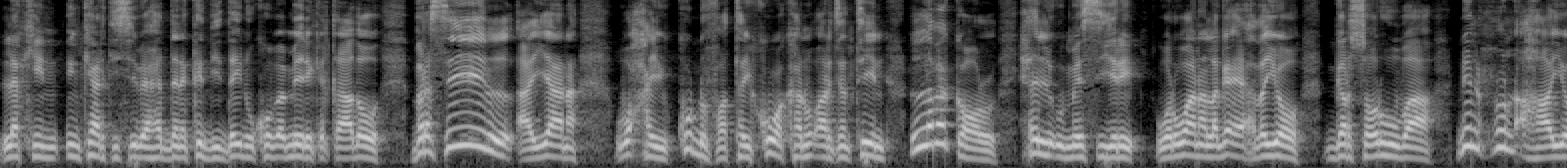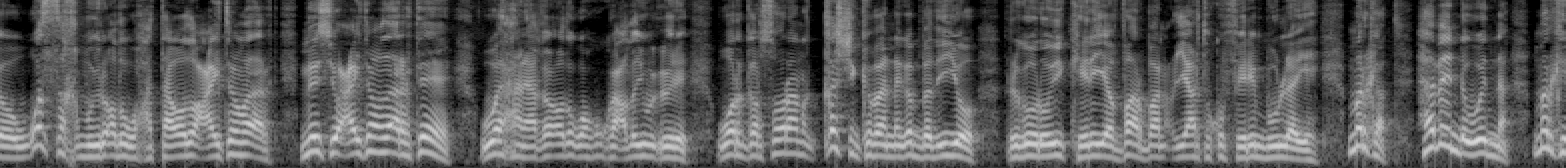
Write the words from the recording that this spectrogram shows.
laakiin inkaartiisiibaa haddana ka diiday inuu koob america qaado. Brazil ayaana waxay ku dhufatay kuwa kanu argentiin laba gool xilli uu messi yiri war waana laga eexdayo garsooruhuba nin xun ahaayo wasakh buu yiri odagu xataa adoo caytamad aragt messi oo caytamad aragtee waa xanaaqay odagu waa ku kacday wuxuu yiri war garsooraan qashinka baa naga badiyo rigoorooyin keeni iyo var baan ciyaarta ku fiirin buu leeyahay. Marka habeen dhoweedna markii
